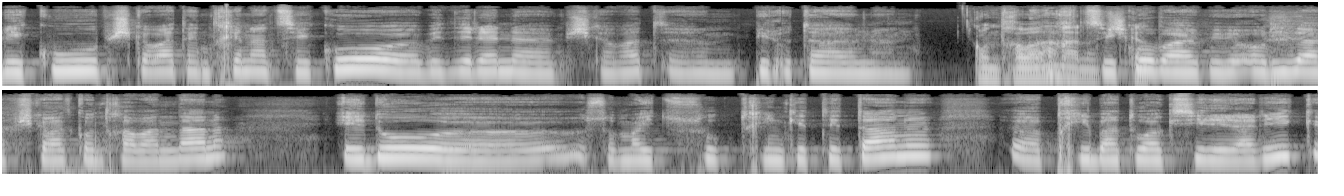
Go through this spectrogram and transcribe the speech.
leku pixka bat entrenatzeko, uh, bederen uh, pixka bat uh, pilotan Kontrabandan, hartzeko, ba, hori da pixka bat kontrabandan, edo uh, zonbaitzuk trinketetan, uh, pribatuak zirelarik,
